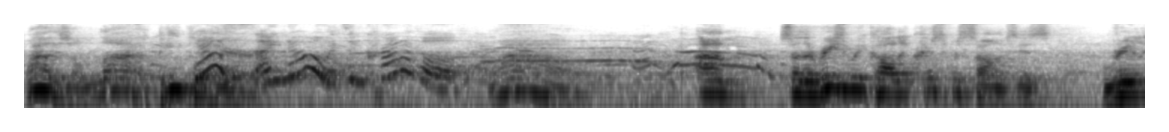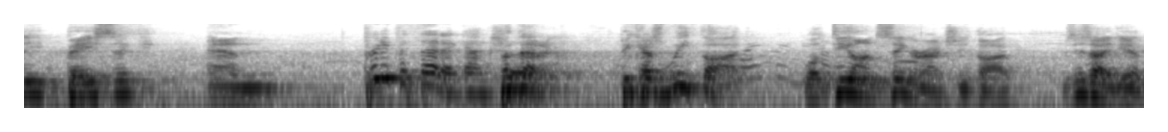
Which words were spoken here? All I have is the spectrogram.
Wow, there's a lot of people Yes, here. I know. It's incredible. Wow. Um, so the reason we call it Christmas songs is really basic and Pretty pathetic, actually. pathetic. Because we thought, well, Dion Singer actually thought, it was his idea,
